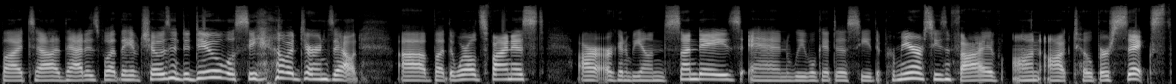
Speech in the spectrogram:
But uh, that is what they have chosen to do. We'll see how it turns out. Uh, but the world's finest are, are going to be on Sundays, and we will get to see the premiere of season five on October 6th.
